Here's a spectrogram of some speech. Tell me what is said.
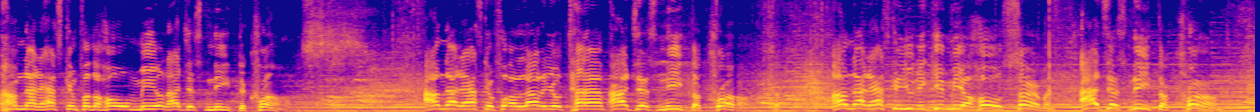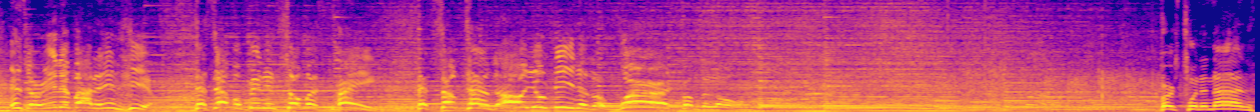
I'm not asking for the whole meal, I just need the crumbs. I'm not asking for a lot of your time, I just need the crumbs. I'm not asking you to give me a whole sermon, I just need the crumbs. Is there anybody in here that's ever been in so much pain that sometimes all you need is a word from the Lord. Verse 29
